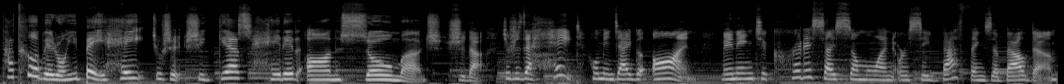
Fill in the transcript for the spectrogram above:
他特别容易被黑，就是 she gets hated on so much。是的，就是在 hate 后面加一个 on，meaning to criticize someone or say bad things about them。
